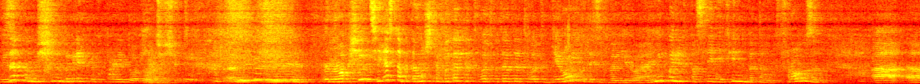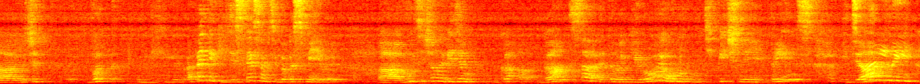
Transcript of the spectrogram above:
внезапно мужчина выглядит как пройдохи чуть-чуть. Но вообще интересно, потому что вот этот вот, вот этот вот герой, вот эти два героя, они были в последнем фильме, в этом вот Frozen. А, а, значит, вот опять-таки Дисней сам себя высмеивает. Мы сначала видим Ганса, этого героя, он типичный принц, идеальный,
